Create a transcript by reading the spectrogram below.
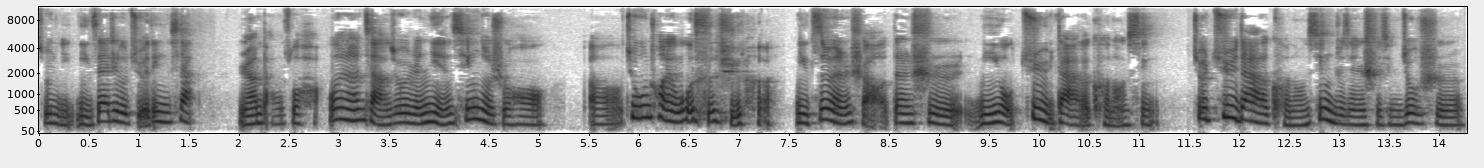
就是你，你在这个决定下，仍然把它做好。我想讲，就是人年轻的时候，呃，就跟创业公司似的，你资源少，但是你有巨大的可能性。就巨大的可能性这件事情，就是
